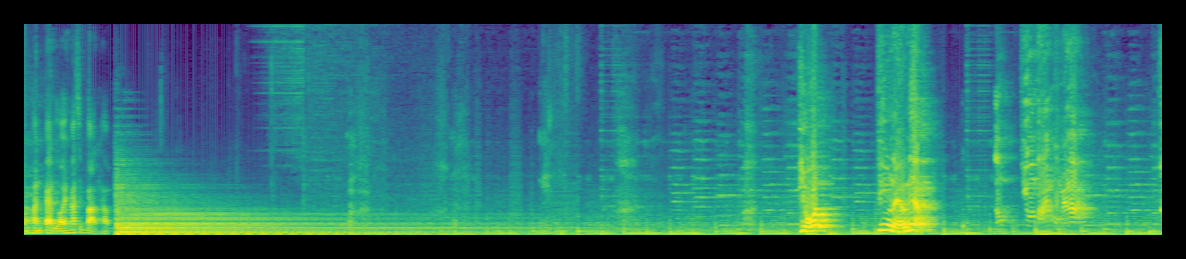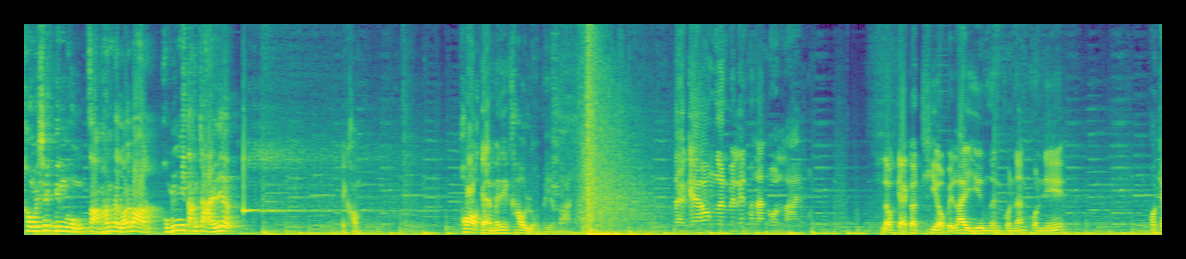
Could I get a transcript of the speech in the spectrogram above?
3,850 บาทครับ พี่โอ๊ตพี่อยู่ไหนแล้วเนี่ย แล้วพี่โอนตังค์ให้ผมไหมล่ะ เขาไม่เช็คบินผมสามพันแปดร้อยบาท ผมไม่มีตังค์จ่ายเนี่ย ไอ้คอม พ่อแกไม่ได้เข้าโรงพยาบาล แต่แกเอาเงินไปเล่นพนันออนไลน์หมด แล้วแกก็เที่ยวไปไล่ยืมเงินคนนั้นคนนี้ พอแก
